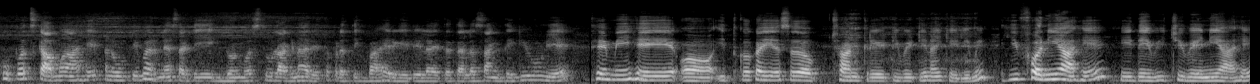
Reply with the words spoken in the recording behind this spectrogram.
खूपच कामं आहे पण ओटी भरण्यासाठी एक दोन वस्तू लागणार आहे तर प्रतीक बाहेर गेलेला आहे तर त्याला सांगते घेऊन ये. हे मी हे इतकं काही असं छान क्रिएटिव्हिटी नाही केली मी. ही फणी आहे ही देवीची वेणी आहे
